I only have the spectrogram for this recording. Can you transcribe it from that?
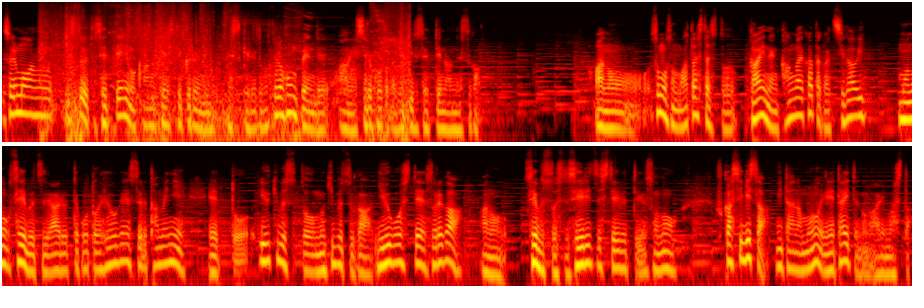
それもあの実を言うと設定にも関係してくるんですけれどそれは本編であの知ることができる設定なんですがあのそもそも私たちと概念考え方が違うもの生物であるってことを表現するために、えっと、有機物と無機物が融合してそれがあの生物として成立しているっていうその不可思議さみたいなものを入れたいというのがありました。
